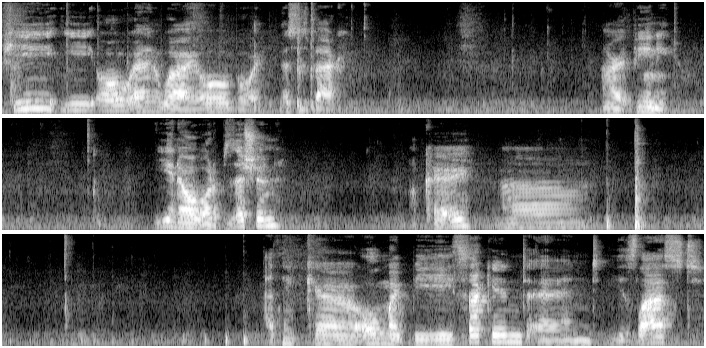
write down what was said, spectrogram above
P E O N Y. Oh boy, this is back. All right, Peony. You know, out of position. Okay. Uh, I think uh, O might be second and E is last.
